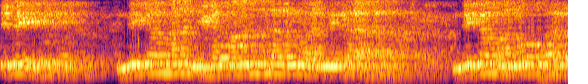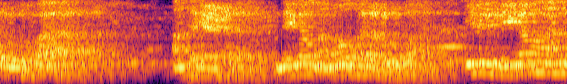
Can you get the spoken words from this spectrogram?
ಇಲ್ಲಿ ನಿಗಮ ನಿಗಮಾಂತರ ವರ್ಣಿತ ನಿಗಮನೋಹರ ರೂಪ ಅಂತ ಹೇಳ್ತಾರೆ. ನಿಗಮನೋಹರ ರೂಪ. ಇಲ್ಲಿ ನಿಗಮ ಅಂದ್ರೆ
